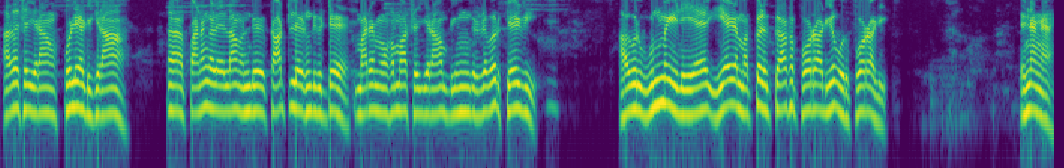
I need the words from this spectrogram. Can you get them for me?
அதை செய்கிறான் கொலி அடிக்கிறான். ஆஹ் பணங்களை எல்லாம் வந்து காட்டில் இருந்துக்கிட்டு மறைமுகமாக செய்கிறான் அப்படிங்கிறத ஒரு கேள்வி. அவர் உண்மையிலேயே ஏழை மக்களுக்காக போராடிய ஒரு போராளி. என்னங்க?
